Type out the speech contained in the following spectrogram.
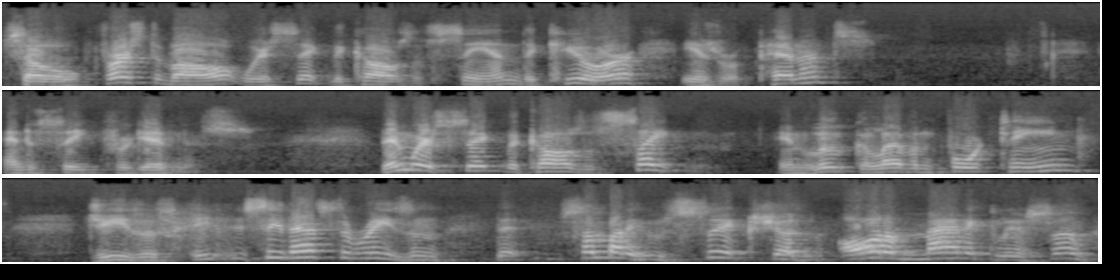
So, first of all, we're sick because of sin. The cure is repentance and to seek forgiveness. Then we're sick because of Satan. In Luke 11, 14, Jesus, see, that's the reason that somebody who's sick shouldn't automatically assume,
